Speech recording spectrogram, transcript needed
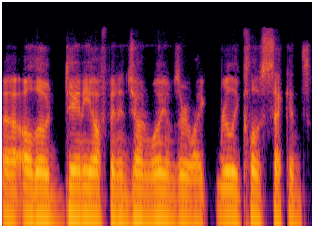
uh, although danny elfman and john williams are like really close seconds.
